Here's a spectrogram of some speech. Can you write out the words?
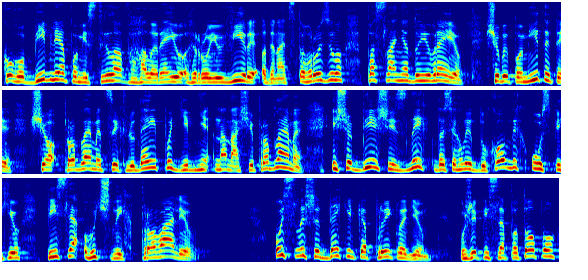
кого Біблія помістила в галерею героїв віри 11 розділу послання до євреїв, щоби помітити, що проблеми цих людей подібні на наші проблеми, і що більшість з них досягли духовних успіхів після гучних провалів. Ось лише декілька прикладів. Уже після потопу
